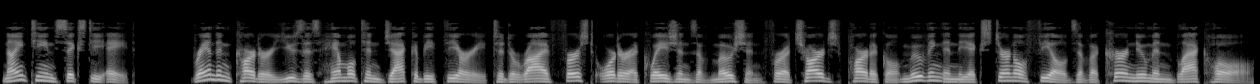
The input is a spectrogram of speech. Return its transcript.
1968. Brandon Carter uses Hamilton-Jacobi theory to derive first-order equations of motion for a charged particle moving in the external fields of a Kerr-Newman black hole.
